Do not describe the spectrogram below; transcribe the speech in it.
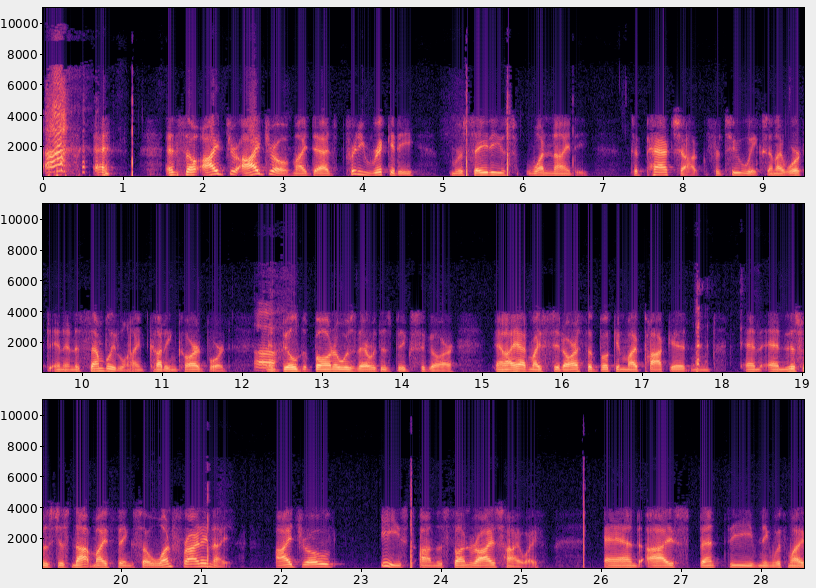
and, and so I dro- I drove my dad's pretty rickety Mercedes 190 to Patchogue for two weeks, and I worked in an assembly line cutting cardboard. Ugh. And Bill DeBono was there with his big cigar, and I had my Siddhartha book in my pocket, and and and this was just not my thing. So one Friday night, I drove east on the Sunrise Highway, and I spent the evening with my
